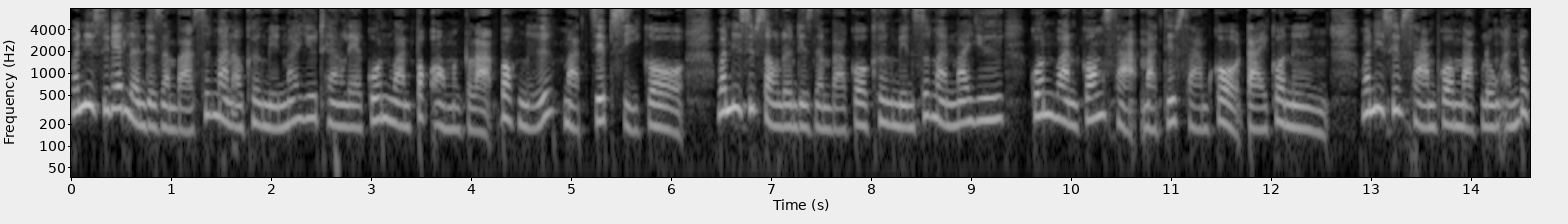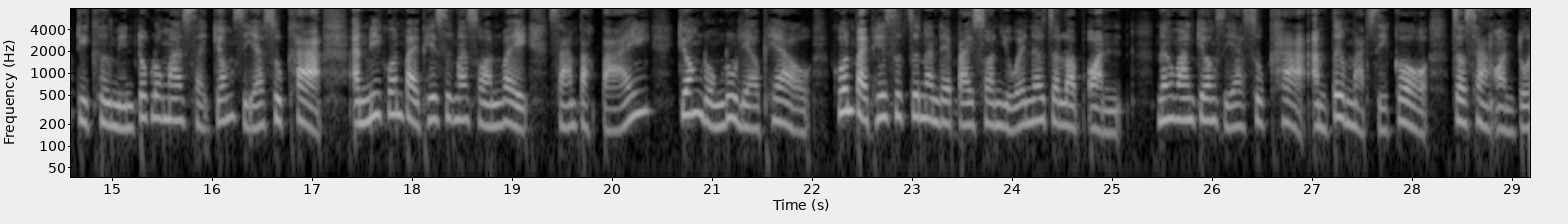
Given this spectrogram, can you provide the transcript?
วันนี้สิเวตเลินเดซัมบาซึ่งมันเอาเครื่องมินมายืดแทงแลก้นวานปอกออกมังกละปอกเหนือมาเจ็บสีก่อวันนี้สิบสองเดือนเดซัมบาก็เครื่องมินซึ่งมันมายื้อก้นวานก้องสะมาเจ็บสามก่อตายก่อหนึ่งวันนี้สิบสามก่อหมักลงอันลูกดีเครื่องมินตกลงมาใส่ก้องเสียสุขค่ะ อันมีก้นไปเพศซึ่งมาซ้อนไว้สามปักปายก้องหลงลู่แล้วแผ่วก้นไปเพศซึกจึงนันได้ไปซ้อนอยู่ไว้เนอจะหลอบอ่อนเนอวางเกียงเสียสุขค่ะอำเติมหมัดสีก่อเจ้าสางอ่อนตัว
